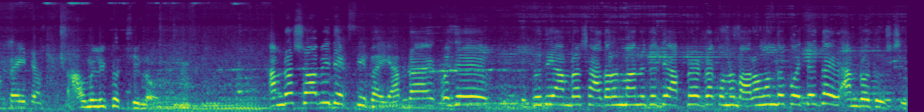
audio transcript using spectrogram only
আমরা এটা আওয়ামী লীগ তো ছিল। আমরা সবই দেখছি ভাই আমরা ওই যে যদি আমরা সাধারণ মানুষ যদি আপনার কোনো ভালো মন্দ কইতে যাই আমরা দোষী।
